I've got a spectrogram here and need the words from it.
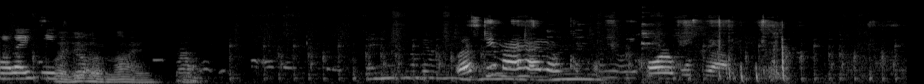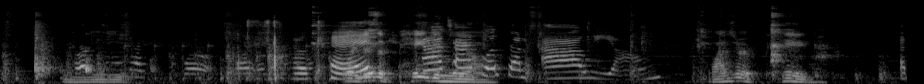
I like Wait, these. who's online? Last game I had a completely horrible drop. Okay. Wait, there's a pig now in here. Why is there a pig A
